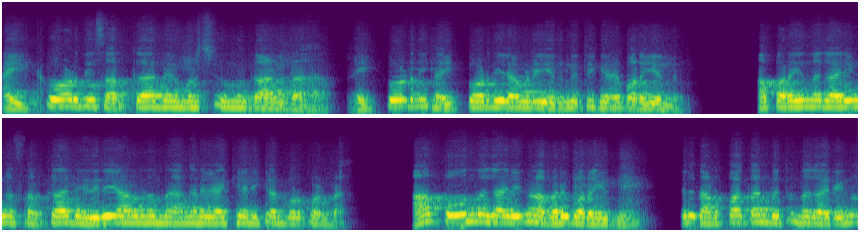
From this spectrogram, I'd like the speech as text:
ഹൈക്കോടതി സർക്കാരിനെ വിമർശിച്ചൊന്നും കാണണ്ട. ഹൈക്കോടതി ഹൈക്കോടതിയിൽ അവിടെ ഇരുന്നിട്ട് ഇങ്ങനെ പറയല്ലോ. ആ പറയുന്ന കാര്യങ്ങൾ സർക്കാരിനെതിരെയാണെന്ന് അങ്ങനെ വ്യാഖ്യാനിക്കാൻ പുറപ്പെടണ്ട. ആ തോന്നുന്ന കാര്യങ്ങൾ അവർ പറയുന്നു. ഇതിൽ നടപ്പാക്കാൻ പറ്റുന്ന കാര്യങ്ങൾ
